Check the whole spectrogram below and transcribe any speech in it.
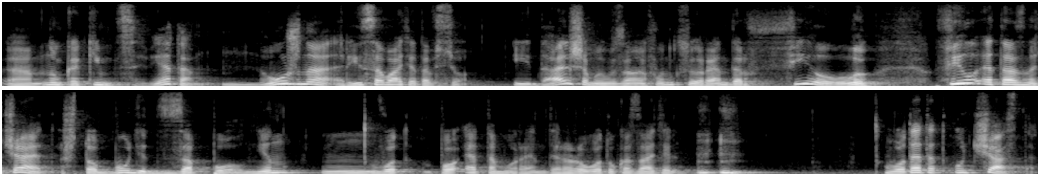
э, ну, каким цветом нужно рисовать это все. И дальше мы вызываем функцию render fill. Fill это означает, что будет заполнен вот по этому рендереру, вот указатель, вот этот участок.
